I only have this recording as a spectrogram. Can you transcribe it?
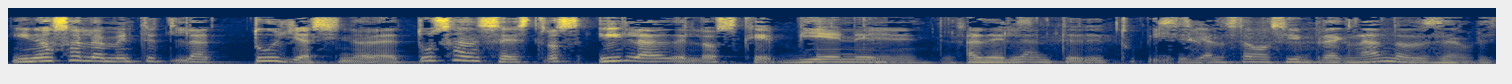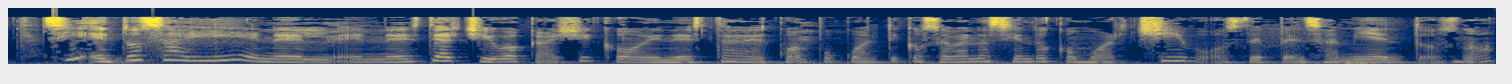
Y no solamente la tuya, sino la de tus ancestros y la de los que vienen adelante de tu vida. Sí, ya lo estamos impregnando desde ahorita. Sí, entonces ahí en el en este archivo akáshico, en este campo cuántico se van haciendo como archivos de pensamientos, ¿no?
